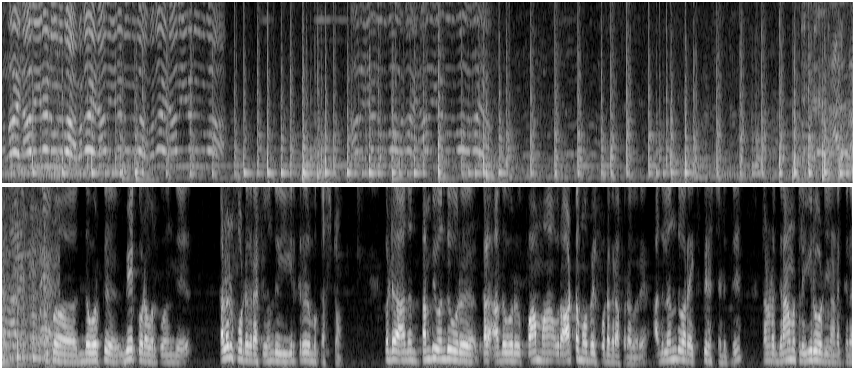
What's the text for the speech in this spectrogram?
வெங்காயம் நாலு கிலோ நூறு ரூபாய் வெங்காயம் நாலு கிலோ நூறு ரூபாய் வெங்காயம் நாலு கிலோ நூறு ரூபாய் நாலு கிலோ நூறு ரூபாய் வெங்காயம் நாலு கிலோ நூறு ரூபாய் வெங்காயம். இப்போ இந்த ஒர்க்கு விவேக்கோட ஒர்க்கு வந்து கலர் ஃபோட்டோகிராஃபி வந்து இருக்கிறது ரொம்ப கஷ்டம். பட் அந்த தம்பி வந்து ஒரு க அந்த ஒரு ஃபார்மாக ஒரு ஆட்டோமொபைல் ஃபோட்டோகிராஃபர் அவர். அதுலேருந்து வர எக்ஸ்பீரியன்ஸ் எடுத்து தன்னோட கிராமத்தில் ஈரோட்டில் நடக்கிற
